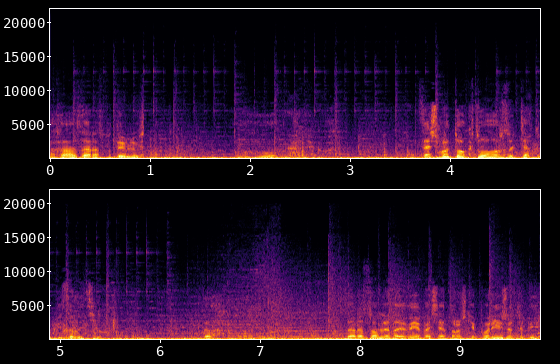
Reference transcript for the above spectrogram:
Ага, зараз подивлюсь. Ого, братику. Це шматок твого взуття тобі залетів. Так, братик. Зараз оглядай, вибач, я трошки поріжу тобі.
